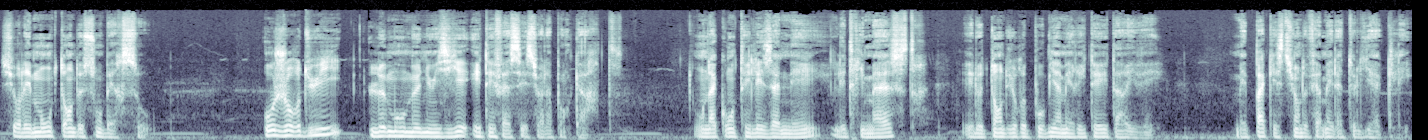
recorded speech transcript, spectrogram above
sur les montants de son berceau. Aujourd'hui, le mot menuisier est effacé sur la pancarte. On a compté les années, les trimestres, et le temps du repos bien mérité est arrivé. Mais pas question de fermer l'atelier à clé.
